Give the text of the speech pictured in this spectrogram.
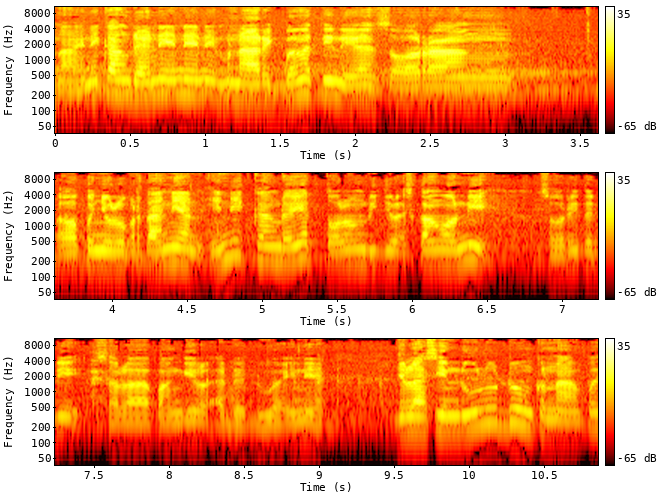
Nah ini Kang Dani ini, ini menarik banget ini ya seorang eh, penyuluh pertanian. Ini Kang Dayat tolong dijelas Kang Oni. Sorry tadi salah panggil ada dua ini ya. Jelasin dulu dong kenapa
